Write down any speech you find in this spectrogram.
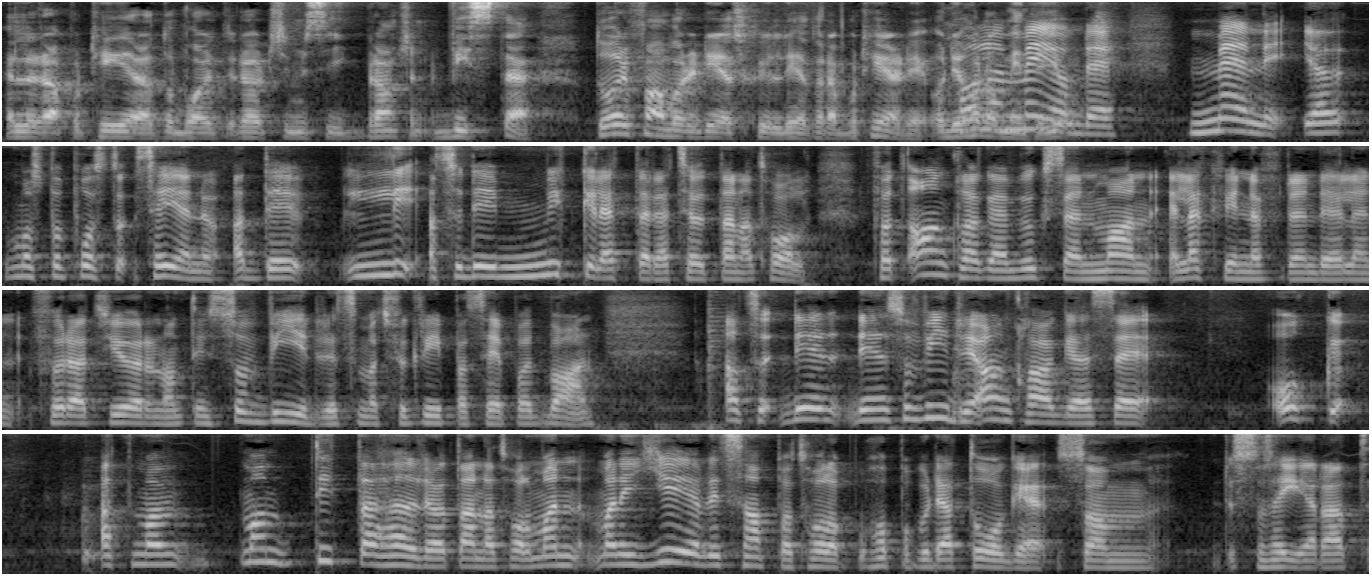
eller rapporterat och varit, rört sig i musikbranschen visste, då har det fan varit deras skyldighet att rapportera det. Och det har håller de inte med gjort. om det. Men jag måste bara påstå, säga nu att det, alltså det är mycket lättare att se åt ett annat håll. För att anklaga en vuxen man, eller kvinna för den delen, för att göra någonting så vidrigt som att förgripa sig på ett barn. Alltså det, är- det är en så vidrig anklagelse och att man, man tittar hellre åt annat håll. Man, man är jävligt snabb på att hålla, hoppa på det här tåget som, som säger att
